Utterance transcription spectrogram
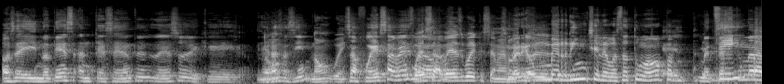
O sea, ¿y no tienes antecedentes de eso de que No, eras así? no, güey. O sea, fue esa vez. Fue esa vez, güey, que se me Su metió verga, un el- berrinche le bastó a tu mamá para Eh, meterte Sí, una una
